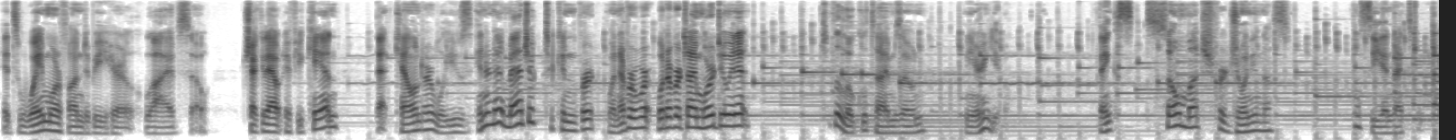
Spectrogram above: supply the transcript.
It's way more fun to be here live, so check it out if you can. That calendar will use internet magic to convert whenever whatever time we're doing it to the local time zone near you. Thanks so much for joining us. We'll see you next week.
